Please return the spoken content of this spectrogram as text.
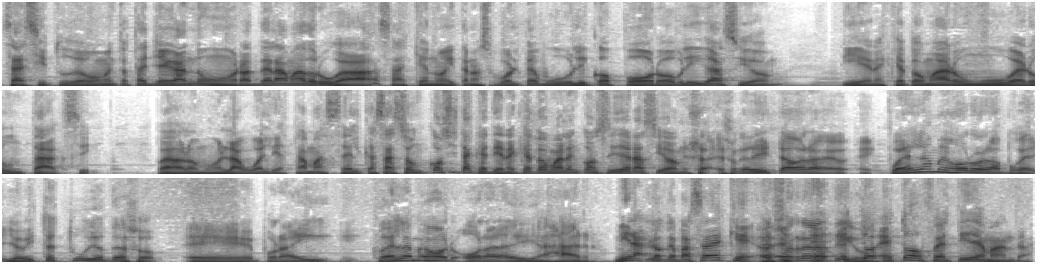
O sea, si tú de momento estás llegando en horas de la madrugada, sabes que no hay transporte público por obligación, tienes que tomar un Uber o un taxi, pues a lo mejor la guardia está más cerca. O sea, son cositas que tienes que tomar en consideración. Esa- eso que dijiste ahora, eh, ¿cuál es la mejor hora? Porque yo he visto estudios de eso eh, por ahí. ¿Cuál es la mejor hora de viajar? Mira, lo que pasa es que Eso es eh, eh, relativo. Esto, esto es oferta y demanda.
